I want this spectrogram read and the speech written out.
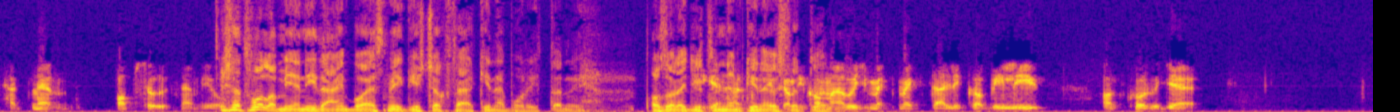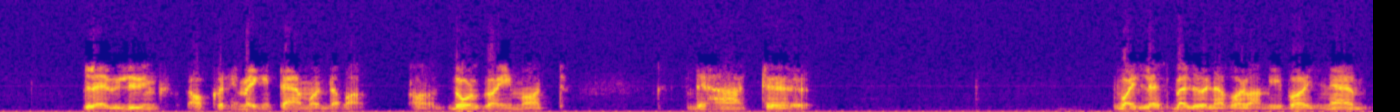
Hát nem, abszolút nem jó. És hát valamilyen irányba ezt mégiscsak fel kéne borítani. Azzal együtt, Igen, nem hát kéne összetörni. Amikor már úgy meg, a bili, akkor ugye leülünk, akkor én megint elmondom a, a dolgaimat, de hát vagy lesz belőle valami, vagy nem.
